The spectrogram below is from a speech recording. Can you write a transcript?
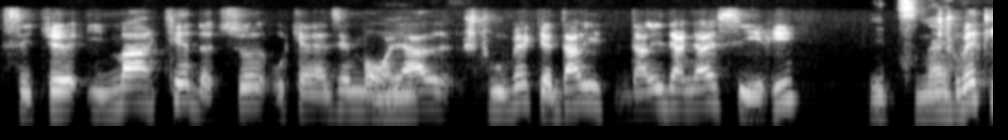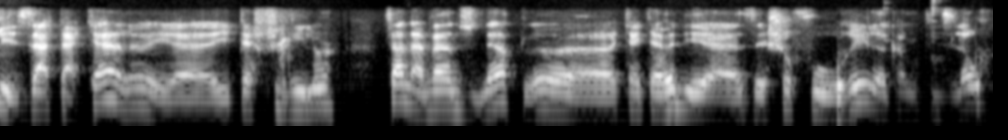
c'est qu'il manquait de ça aux Canadiens de Montréal. Je trouvais que dans les, dans les dernières séries, Les petits je trouvais que les attaquants là, ils, euh, ils étaient frileux. Tu sais, en avant du net, là, euh, quand il y avait des euh, échauffourés, là, comme qui dit l'autre,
